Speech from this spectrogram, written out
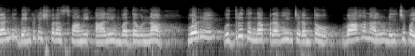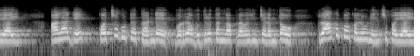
గండి వెంకటేశ్వర స్వామి ఆలయం వద్ద ఉన్న ఒర్రె ఉధృతంగా ప్రవహించడంతో వాహనాలు నిలిచిపోయాయి. అలాగే కొచ్చగుట్ట తండే ఒర్రె ఉధృతంగా ప్రవహించడంతో రాకపోకలు నిలిచిపోయాయి.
